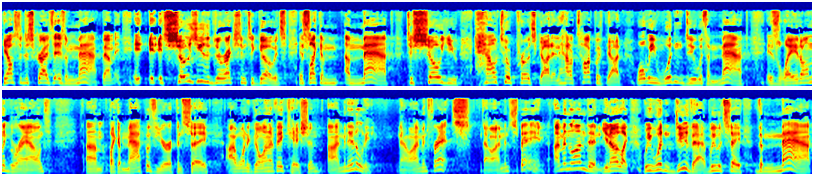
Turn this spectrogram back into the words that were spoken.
He also describes it as a map. Um, it, it, shows you the direction to go. It's, it's like a, a map to show you how to approach God and how to talk with God. What we wouldn't do with a map is lay it on the ground, um, like a map of Europe, and say, I want to go on a vacation. I'm in Italy. Now I'm in France. Now I'm in Spain. I'm in London. You know, like we wouldn't do that. We would say, the map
